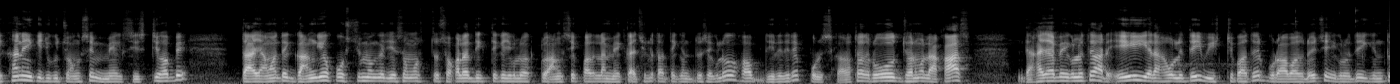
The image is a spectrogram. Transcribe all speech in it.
এখানেই কিছু কিছু অংশে মেঘ সৃষ্টি হবে। তাই আমাদের গাঙ্গেয় পশ্চিমবঙ্গে যে সমস্ত সকালের দিক থেকে যেগুলো একটু আংশিক পাতলা মেঘলা ছিল, তাতে কিন্তু সেগুলো সব ধীরে ধীরে পরিষ্কার। অর্থাৎ রোদ, ঝলমল, আকাশ দেখা যাবে এগুলোতে। আর এই এলাকাগুলিতেই বৃষ্টিপাতের পূর্বাভাস রয়েছে, এগুলোতেই কিন্তু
